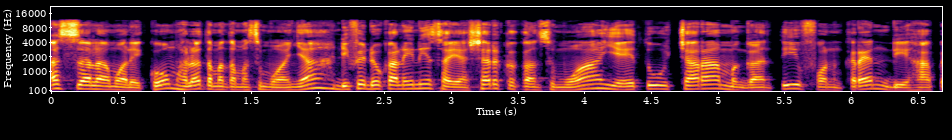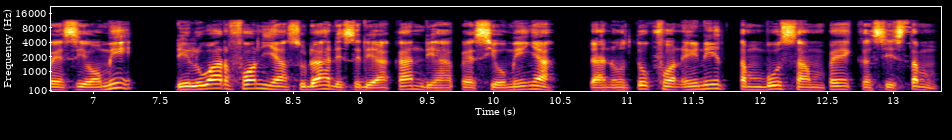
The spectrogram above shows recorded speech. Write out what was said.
Assalamualaikum, halo teman-teman semuanya. Di video kali ini saya share ke kalian semua yaitu cara mengganti font keren di HP Xiaomi di luar font yang sudah disediakan di HP Xiaomi-nya. Dan untuk font ini tembus sampai ke sistem.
